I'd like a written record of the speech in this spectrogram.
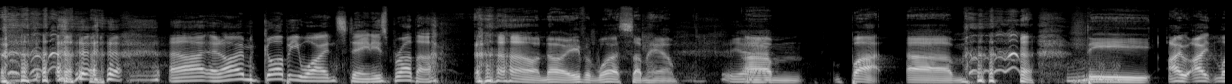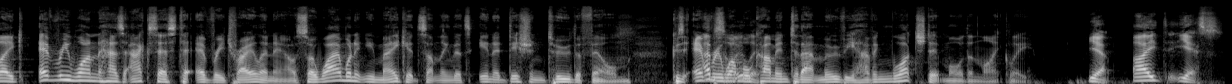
Uh, and I'm Gobby Weinstein, his brother. oh no, even worse somehow. Yeah. Um, but um, the I, I like everyone has access to every trailer now. So why wouldn't you make it something that's in addition to the film? Because everyone will come into that movie having watched it more than likely. yeah. I yes.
